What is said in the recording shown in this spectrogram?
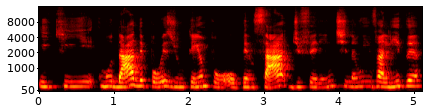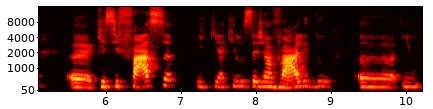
e que mudar depois de um tempo ou pensar diferente não invalida uh, que se faça e que aquilo seja válido uh,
